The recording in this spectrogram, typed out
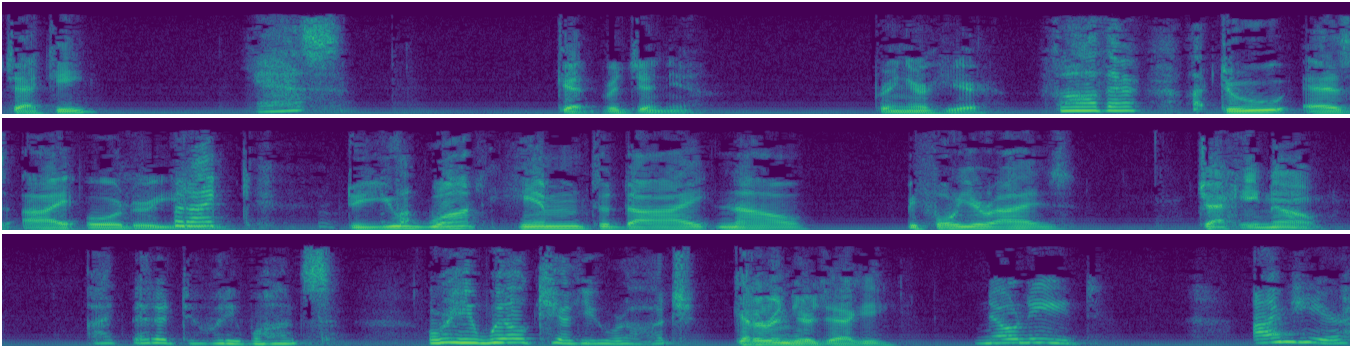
Jackie, Yes? get Virginia. Bring her here. Father, I, Do as I order you. but I... Do you want him to die now, before your eyes? Jackie, no. I'd better do what he wants. Or he will kill you, Rodge. Get her in here, Jackie. No need. I'm here.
